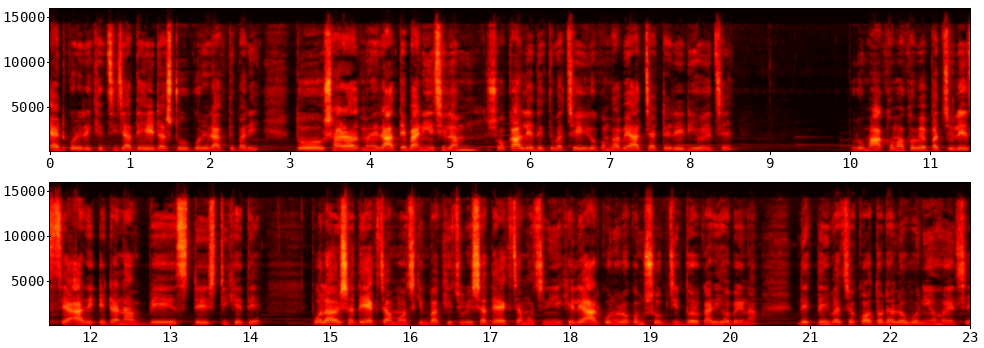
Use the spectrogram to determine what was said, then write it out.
অ্যাড করে রেখেছি যাতে এটা স্টোর করে রাখতে পারি। তো সারা মানে রাতে বানিয়েছিলাম সকালে, দেখতে পাচ্ছ এইরকমভাবে আচারটা রেডি হয়েছে। পুরো মাখো মাখো ব্যাপার চলে এসছে। আর এটা না বেশ টেস্টি খেতে। পোলাওয়ের সাথে এক চামচ কিংবা খিচুড়ির সাথে এক চামচ নিয়ে খেলে আর কোনো রকম সবজির দরকারই হবে না। দেখতেই পাচ্ছ কতটা লোভনীয় হয়েছে।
